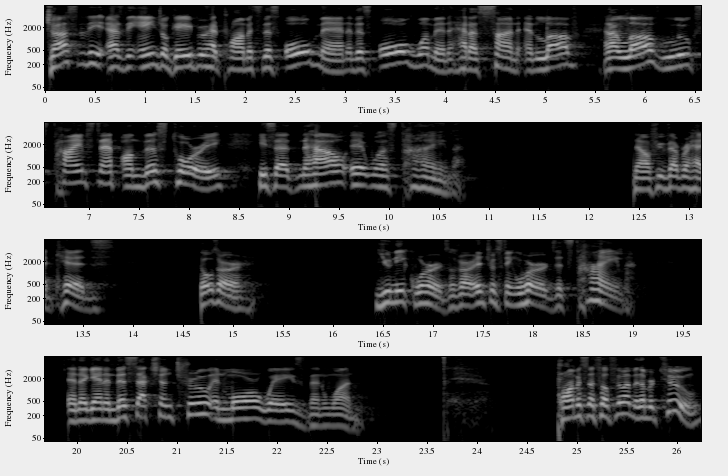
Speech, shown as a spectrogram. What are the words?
Just the, as the angel Gabriel had promised, this old man and this old woman had a son. And love, and I love Luke's timestamp on this story. He said, Now it was time. Now, if you've ever had kids, those are unique words, those are interesting words. It's time. And again, in this section, true in more ways than one. Promise and fulfillment. Number two,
